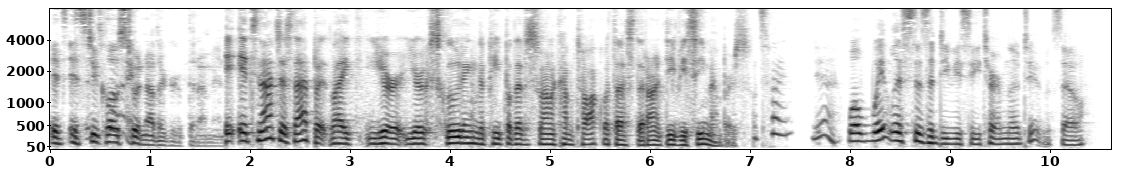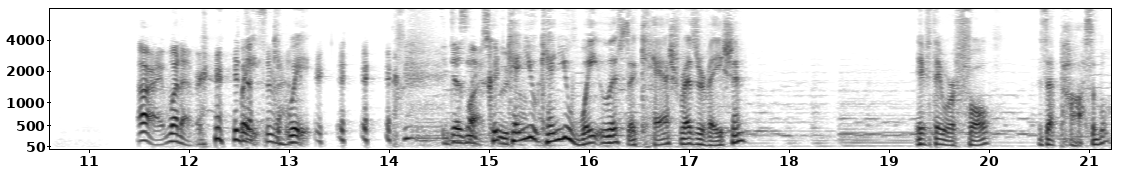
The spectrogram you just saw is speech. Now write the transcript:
It's it's too close fine. to another group that I'm in. It, it's not just that, but like you're you're excluding the people that just want to come talk with us that aren't DVC members. That's fine. Yeah. Well, waitlist is a DVC term though too. So, all right, whatever. It Wait, doesn't wait. It doesn't exclude Could, can you online. can you waitlist a cash reservation if they were full? Is that possible?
